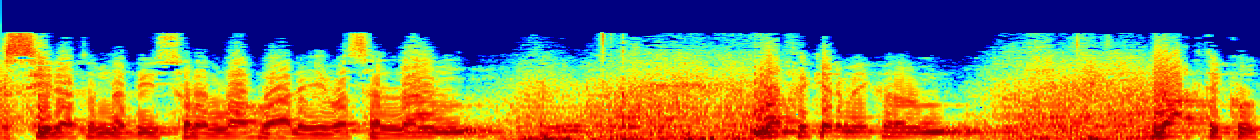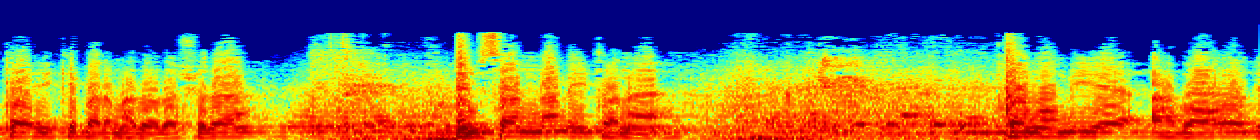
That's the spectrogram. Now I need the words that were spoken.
سیرت النبی صلی الله علیه و سلم ما فکر می‌کنم وقت کوتاهی که بر داده شده انسان نمی‌تونه تمامی ابعاد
